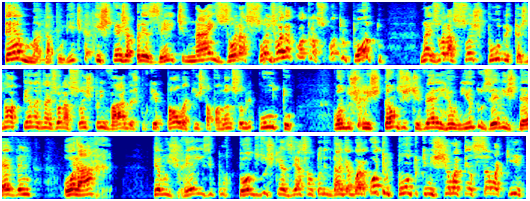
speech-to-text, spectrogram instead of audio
tema da política esteja presente nas orações. Olha outro, outro ponto. Nas orações públicas, não apenas nas orações privadas, porque Paulo aqui está falando sobre culto. Quando os cristãos estiverem reunidos, eles devem orar pelos reis e por todos os que exercem autoridade. Agora, outro ponto que me chama a atenção aqui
